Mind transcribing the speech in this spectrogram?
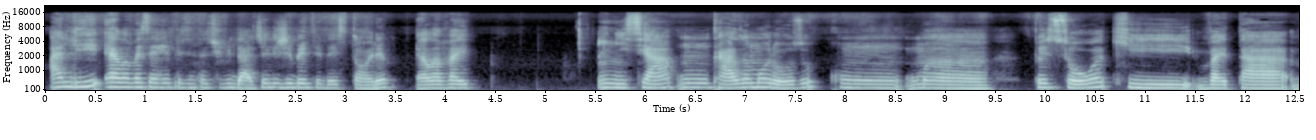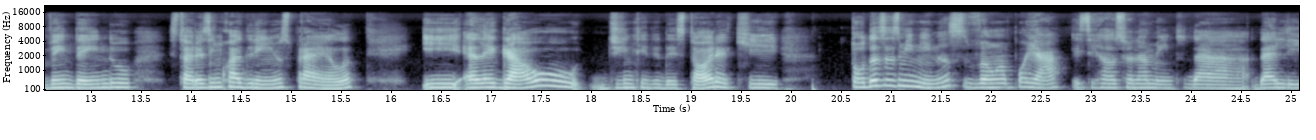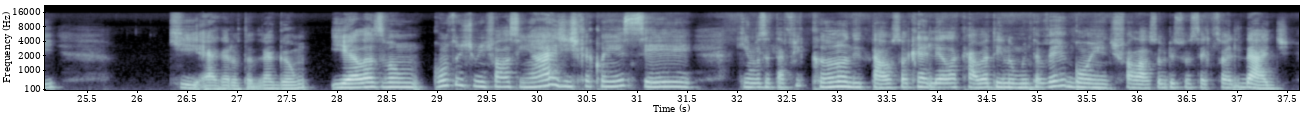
Ali ela vai ser a representatividade LGBT da história. Ela vai iniciar um caso amoroso com uma pessoa que vai estar tá vendendo histórias em quadrinhos para ela. E é legal de entender da história que todas as meninas vão apoiar esse relacionamento da, da Lee, que é a garota dragão, e elas vão constantemente falar assim: ah, a gente quer conhecer quem você tá ficando e tal. Só que ali ela acaba tendo muita vergonha de falar sobre sua sexualidade.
